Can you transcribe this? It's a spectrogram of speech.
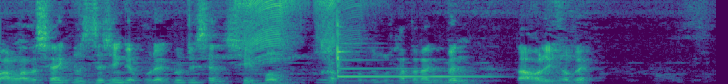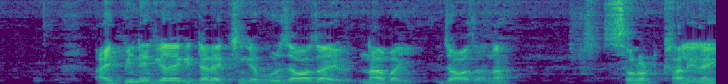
বাংলাদেশে এক ডোজ সিঙ্গাপুরে এক ডোজ সেই হাতে রাখবেন, তাহলেই হবে। আইপি নিয়ে গেলে কি ডাইরেক্ট সিঙ্গাপুরে যাওয়া যায়? না, ভাই, যাওয়া যায় না। স্লট খালি নাই,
